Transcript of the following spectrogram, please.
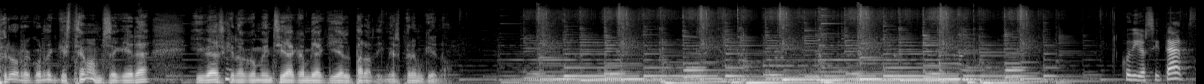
però recorden que estem amb sequera i veus que no comenci a canviar aquí el paradigma. Esperem que no. Curiositats.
